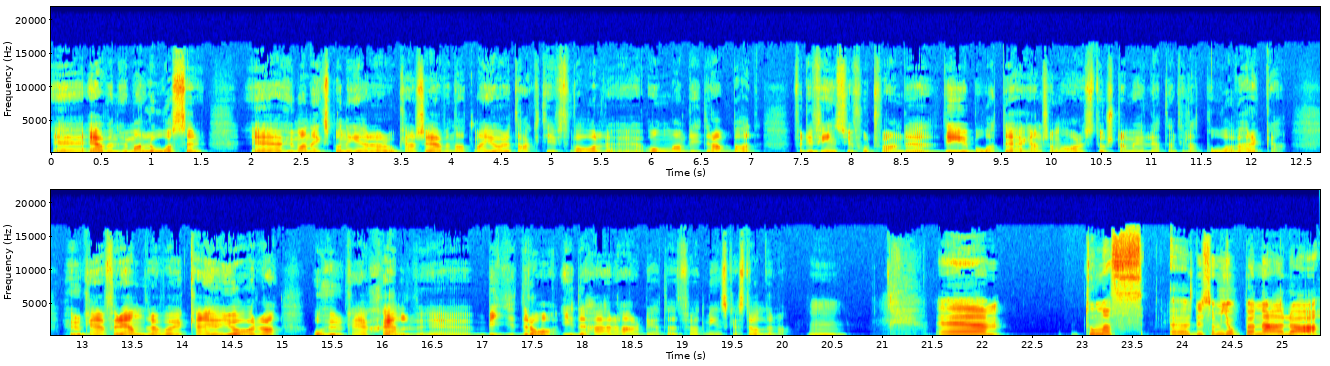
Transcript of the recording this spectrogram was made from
Eh, även hur man låser. Eh, hur man exponerar och kanske även att man gör ett aktivt val om man blir drabbad. För det finns ju fortfarande, det är ju båtägaren som har största möjligheten till att påverka. Hur kan jag förändra? Vad kan jag göra? Och hur kan jag själv eh, bidra i det här arbetet för att minska stölderna? Mm. Eh, Thomas, eh, du som jobbar nära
